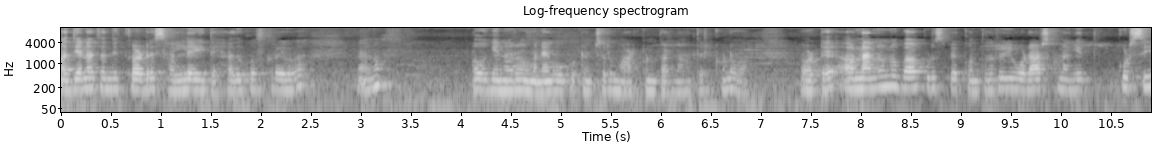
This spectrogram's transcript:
ಮಧ್ಯಾಹ್ನ ತಂದಿದ್ದು ಕರ್ಡ್ ರೈಸ್ ಅಲ್ಲೇ ಇದೆ. ಅದಕ್ಕೋಸ್ಕರ ಇವಾಗ ನಾನು ಏನಾರು ಮನೆಗೆ ಹೋಗ್ಬಿಟ್ಟು ಒಂಚೂರು ಮಾಡ್ಕೊಂಡು ಬರೋಣ ಅಂತ ಹೇಳ್ಕೊಂಡು ಹೊರಟೆ. ಅವ್ರು ನನ್ನೂ ಬಾ ಕುಡಿಸ್ಬೇಕು ಅಂತಂದ್ರೆ ಈ ಓಡಾಡ್ಸ್ಕೊಂಡಾಗೆ ಕುಡಿಸಿ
